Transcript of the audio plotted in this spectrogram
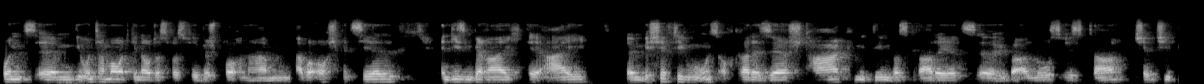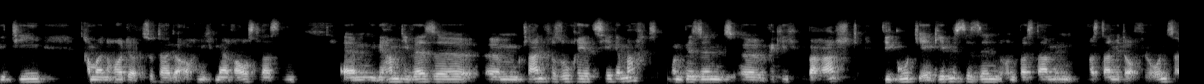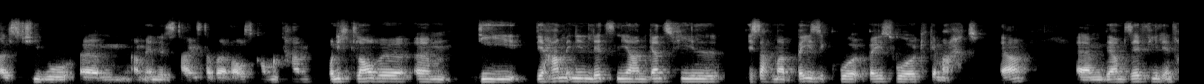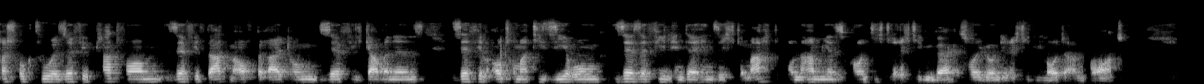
Und ähm, die untermauert genau das, was wir besprochen haben. Aber auch speziell in diesem Bereich AI ähm, beschäftigen wir uns auch gerade sehr stark mit dem, was gerade jetzt äh, überall los ist. Klar, ChatGPT kann man heutzutage auch nicht mehr rauslassen. Ähm, wir haben diverse ähm, kleine Versuche jetzt hier gemacht und wir sind äh, wirklich überrascht, wie gut die Ergebnisse sind und was damit, was damit auch für uns als Chivo ähm, am Ende des Tages dabei rauskommen kann. Und ich glaube, ähm, die, wir haben in den letzten Jahren ganz viel, ich sag mal, Basic Work, Base Work gemacht. Ja? Ähm, wir haben sehr viel Infrastruktur, sehr viel Plattform, sehr viel Datenaufbereitung, sehr viel Governance, sehr viel Automatisierung, sehr, sehr viel in der Hinsicht gemacht und haben jetzt ordentlich die richtigen Werkzeuge und die richtigen Leute an Bord.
